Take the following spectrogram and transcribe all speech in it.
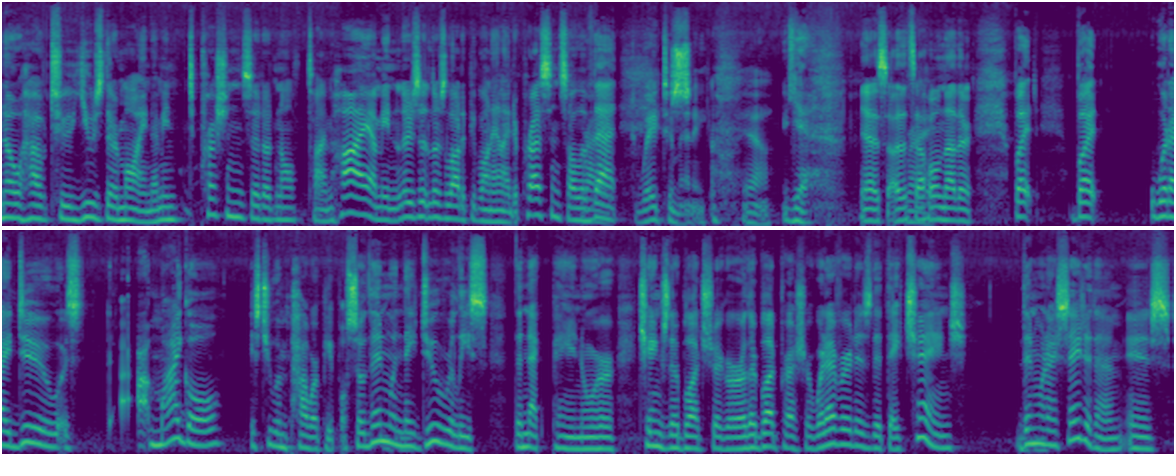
know how to use their mind. I mean, depression's at an all-time high. I mean, there's a, there's a lot of people on antidepressants, all of that. Way too many. Yeah. Yeah, yeah. So that's a whole nother. But but what I do is uh, my goal is to empower people. So then when they do release the neck pain or change their blood sugar or their blood pressure, whatever it is that they change, then what I say to them is,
